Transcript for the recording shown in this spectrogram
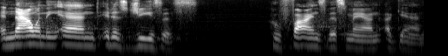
And now, in the end, it is Jesus who finds this man again.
